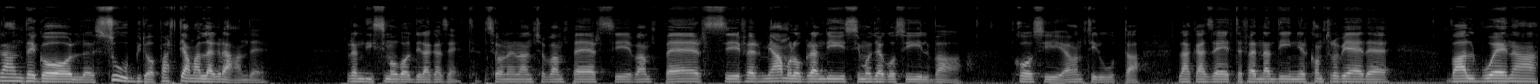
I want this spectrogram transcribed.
Grande gol, subito, partiamo alla grande. Grandissimo gol di la casette. Attenzione, lancia Van Persi, Van Persi, fermiamolo, grandissimo Diago Silva. Così, avanti tutta. La casette, Fernandini, il contropiede. Valbuena.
